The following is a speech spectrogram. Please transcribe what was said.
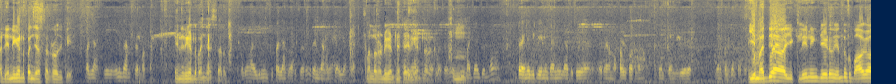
అది ఎన్ని గంటలు పని చేస్తారు రోజుకి? పది ఎనిమిది గంటలు సార్ మొత్తం. ఎనిమిది గంటలు పని చేస్తారు. ఉదయం ఐదు నుంచి పది గంటల వరకు సార్ రెండు గంటల నుంచి ఐదు గంటల వరకు మళ్ళీ రెండు గంటల నుంచి ఐదు గంటల వరకు మధ్యాహ్నం ఏమో డ్రైనేజ్ క్లీనింగ్ కానీ లేకపోతే ఎక్కడైనా మొక్కలు కొట్టడం అటువంటి వేరే ఈ మధ్య ఈ క్లీనింగ్ చేయడం ఎందుకు బాగా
